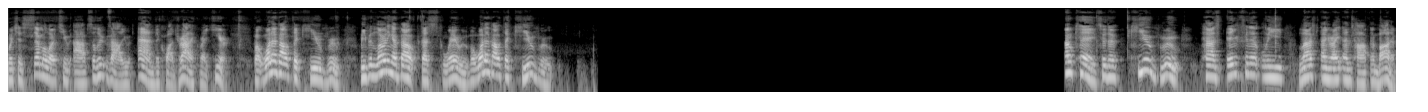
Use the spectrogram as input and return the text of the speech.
which is similar to absolute value and the quadratic right here. But what about the cube root? We've been learning about the square root, but what about the cube root? Okay, so the cube root has infinitely left and right and top and bottom.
